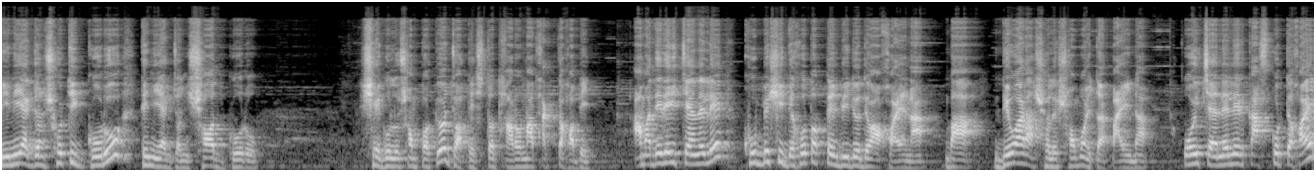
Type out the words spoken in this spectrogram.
তিনি একজন সঠিক গুরু, তিনি একজন সৎ গুরু। সেগুলো সম্পর্কেও যথেষ্ট ধারণা থাকতে হবে। আমাদের এই চ্যানেলে খুব বেশি দেহতত্ত্বের ভিডিও দেওয়া হয় না বা দেওয়ার আসলে সময়টা পাই না। ওই চ্যানেলের কাজ করতে হয়,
